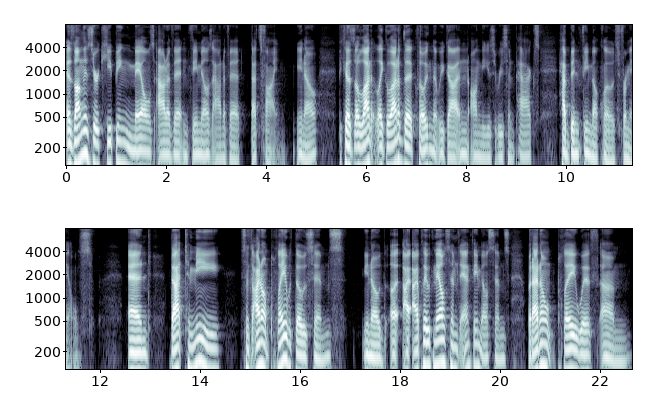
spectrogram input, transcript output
as long as you're keeping males out of it and females out of it, that's fine, you know? Because a lot like a lot of the clothing that we've gotten on these recent packs have been female clothes for males. And that to me, since I don't play with those Sims, you know, uh, I, I play with male Sims and female Sims, but I don't play with um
